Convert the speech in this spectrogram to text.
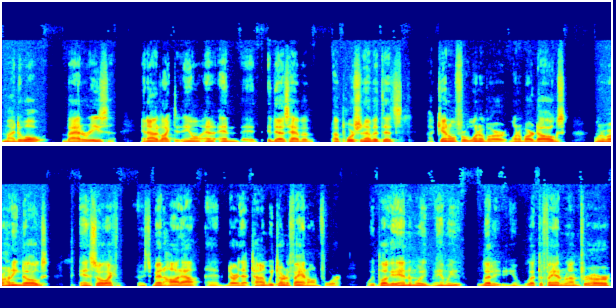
my DeWalt batteries, and I would like to, you know, and and it, it does have a, a portion of it that's a kennel for one of our one of our dogs, one of our hunting dogs, and so like it's been hot out, and during that time we turn a fan on for. We plug it in and we and we let it, you know, let the fan run for her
